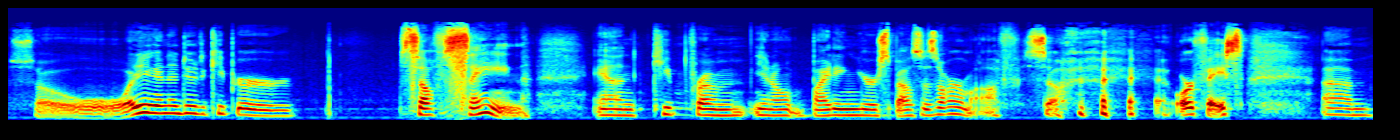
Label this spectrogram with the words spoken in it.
So, what are you going to do to keep your self sane and keep from you know biting your spouse's arm off so or face. Um,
